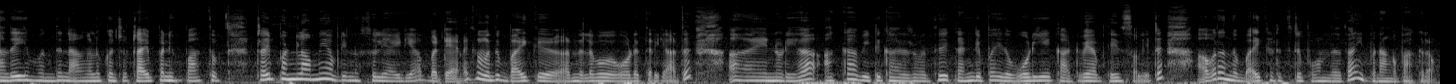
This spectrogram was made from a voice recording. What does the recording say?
அதையும் வந்து நாங்களும் கொஞ்சம் ட்ரை பண்ணி பார்த்தோம். ட்ரை பண்ணலாமே அப்படின்னு சொல்லி ஐடியா பட் எனக்கு வந்து பைக்கு அந்தளவு ஓட தெரியாது. என்னுடைய அக்கா வீட்டுக்காரர் வந்து கண்டிப்பாக இதை ஓடியே காட்டுவேன் அப்படின்னு சொல்லிட்டு அவர் அந்த பைக் எடுத்துகிட்டு போனது தான் இப்போ நாங்கள் பார்க்குறோம்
